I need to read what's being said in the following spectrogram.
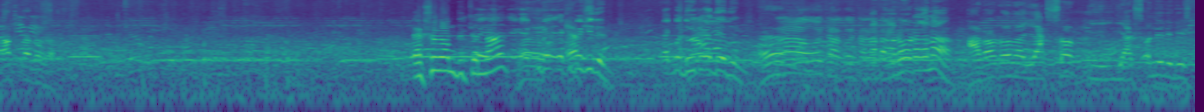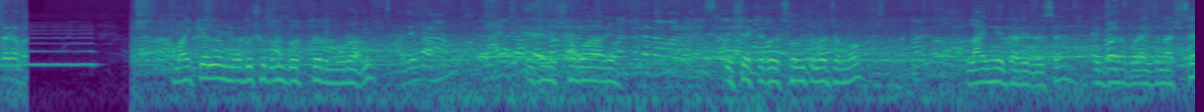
পাতলা গজা। একশো গ্রাম দিচ্ছেন না? একটু বেশি দিন। একবার দুই টাকা দিয়ে দিন। হ্যাঁ, ওই থাক, ওই থাক। আঠারো টাকা না? আঠারো টাকা একশো একশো নিলে বিশ টাকা। মাইকেল মধুসূদন দত্তের মোরাল। এখানে সবাই এসে একটা করে ছবি তোলার জন্য লাইন নিয়ে দাঁড়িয়ে রয়েছে। একজনের পর একজন আসছে।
